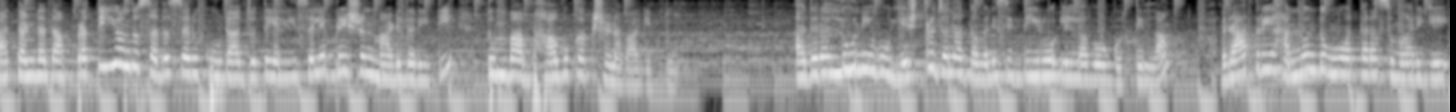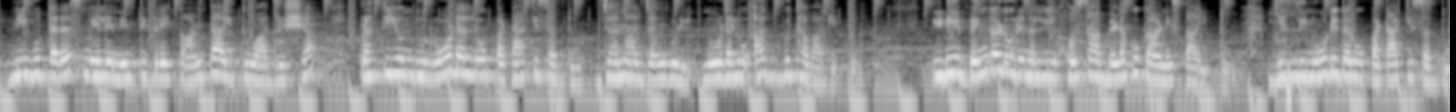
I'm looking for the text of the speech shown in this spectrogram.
ಆ ತಂಡದ ಪ್ರತಿಯೊಂದು ಸದಸ್ಯರು ಕೂಡ ಜೊತೆಯಲ್ಲಿ ಸೆಲೆಬ್ರೇಷನ್ ಮಾಡಿದ ರೀತಿ ತುಂಬ ಭಾವುಕ ಕ್ಷಣವಾಗಿತ್ತು. ಅದರಲ್ಲೂ ನೀವು ಎಷ್ಟು ಜನ ಗಮನಿಸಿದ್ದೀರೋ ಇಲ್ಲವೋ ಗೊತ್ತಿಲ್ಲ. ರಾತ್ರಿ ಹನ್ನೊಂದು ಮೂವತ್ತರ ಸುಮಾರಿಗೆ ನೀವು ಟೆರೆಸ್ ಮೇಲೆ ನಿಂತಿದ್ರೆ ಕಾಣ್ತಾ ಇತ್ತು ಆ ದೃಶ್ಯ. ಪ್ರತಿಯೊಂದು ರೋಡಲ್ಲೂ ಪಟಾಕಿ ಸದ್ದು, ಜನ ಜಂಗುಳಿ ನೋಡಲು ಅದ್ಭುತವಾಗಿತ್ತು. ಇಡೀ ಬೆಂಗಳೂರಿನಲ್ಲಿ ಹೊಸ ಬೆಳಕು ಕಾಣಿಸ್ತಾ ಇತ್ತು. ಎಲ್ಲಿ ನೋಡಿದರೂ ಪಟಾಕಿ ಸದ್ದು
